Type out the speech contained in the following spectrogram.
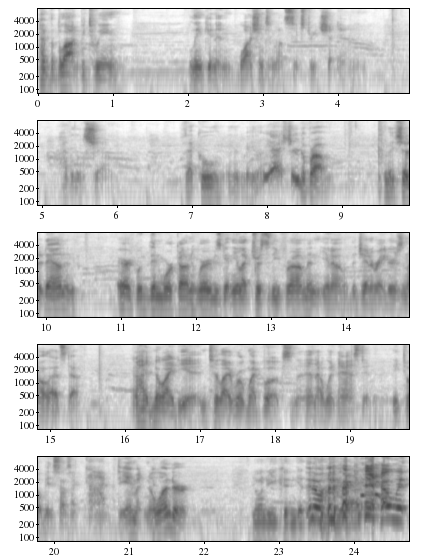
have the block between Lincoln and Washington on Sixth Street shut down and have a little show. Is that cool? And everybody like, yeah, sure, no problem. And they shut it down, and Eric would then work on where he was getting the electricity from, and you know the generators and all that stuff. And I had no idea until I wrote my books, and, and I went and asked him. He told me this. I was like, God damn it! No wonder. No wonder you couldn't get that. No wonder. I went.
